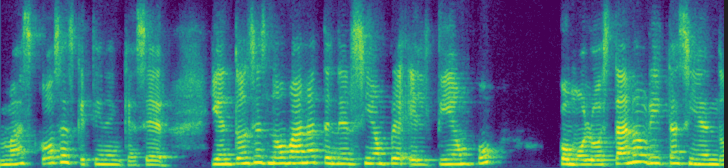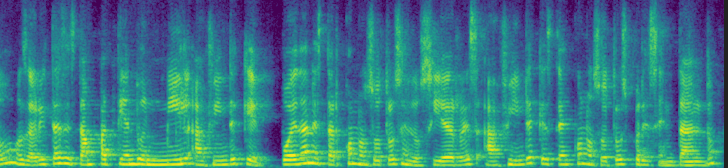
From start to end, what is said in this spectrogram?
más cosas que tienen que hacer. Y entonces no van a tener siempre el tiempo como lo están ahorita haciendo, o sea, ahorita se están partiendo en mil a fin de que puedan estar con nosotros en los cierres, a fin de que estén con nosotros presentando,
